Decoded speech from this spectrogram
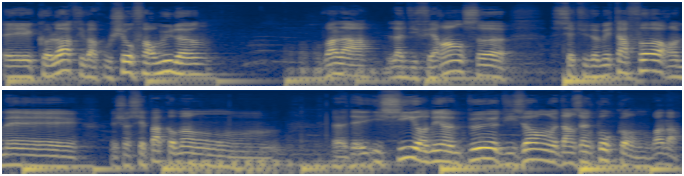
et que l'autre il va coucher au Formule 1. Voilà, la différence, c'est une métaphore, mais je ne sais pas comment on... euh, ici, on est un peu, disons, dans un cocon, voilà.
